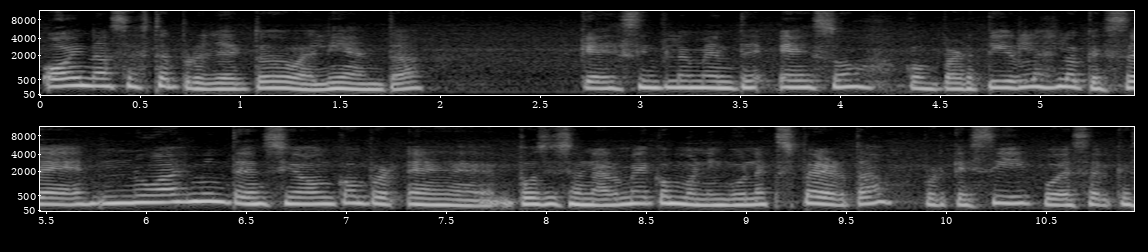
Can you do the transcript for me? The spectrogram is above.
hoy nace este proyecto de Valienta, que es simplemente eso, compartirles lo que sé. No es mi intención eh, posicionarme como ninguna experta, porque sí, puede ser que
